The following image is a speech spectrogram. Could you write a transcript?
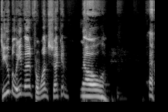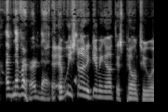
do you believe that for one second? No. I've never heard that. If we started giving out this pill to uh,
